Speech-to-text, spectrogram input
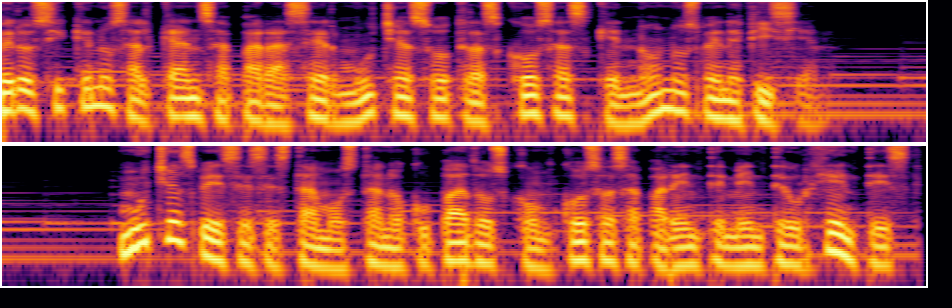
Pero sí que nos alcanza para hacer muchas otras cosas que no nos benefician. Muchas veces estamos tan ocupados con cosas aparentemente urgentes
